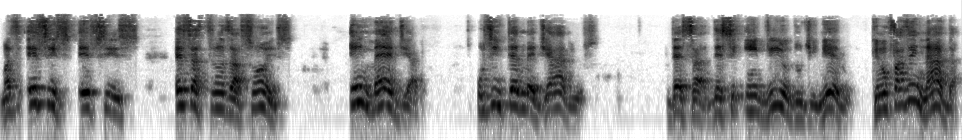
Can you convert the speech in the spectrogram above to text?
Mas esses, esses, essas transações, em média, os intermediários dessa, desse envio do dinheiro, que não fazem nada,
